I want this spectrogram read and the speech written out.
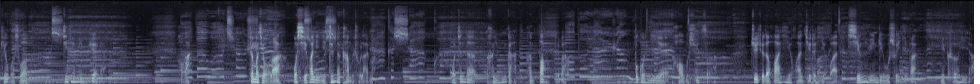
给我说今天没有月亮。好吧。这么久了，我喜欢你，你真的看不出来吗？我真的很勇敢，很棒，对吧？不过你也毫不逊色，拒绝的话一环接着一环，行云流水一般。你可以呀，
